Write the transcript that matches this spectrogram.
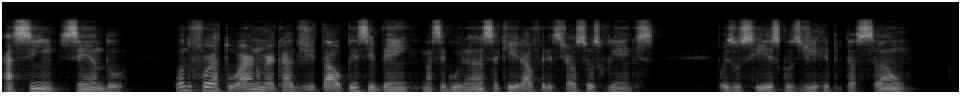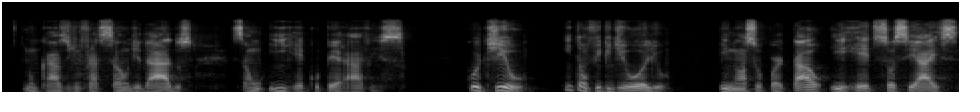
Assim sendo, quando for atuar no mercado digital, pense bem na segurança que irá oferecer aos seus clientes, pois os riscos de reputação, num caso de infração de dados, são irrecuperáveis. Curtiu? Então fique de olho em nosso portal e redes sociais.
